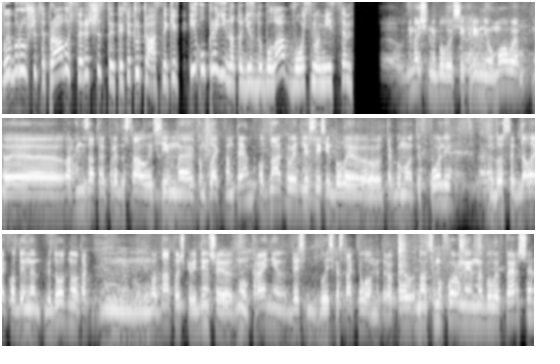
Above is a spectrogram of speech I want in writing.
виборовши це право серед шести тисяч учасників. І Україна тоді здобула восьме місце. В Німеччині були всіх рівні умови. Е, Організатори предоставили всім е, комплект антен однаковий для всіх. Всі були, е, так би мовити, в полі, досить далеко один від одного. Так одна точка від іншої, ну крайні десь близько 100 кілометрів. На цьому форумі ми були вперше,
